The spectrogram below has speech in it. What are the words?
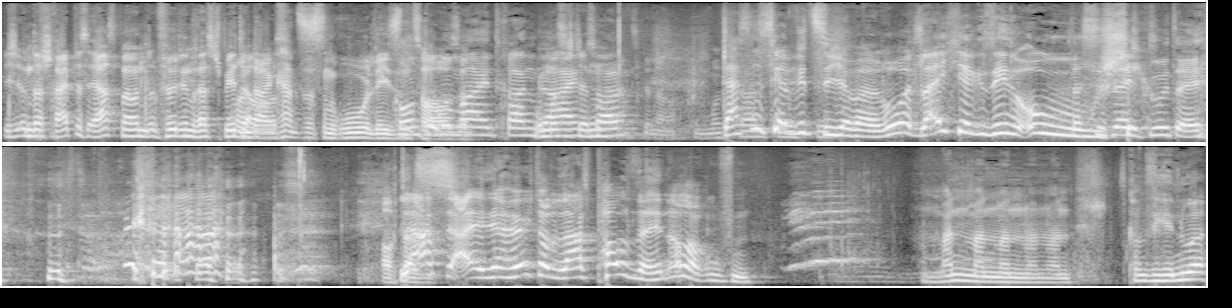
Ich unterschreibe das erstmal und für den Rest später Und dann aus. kannst du es in Ruhe lesen Kontonummer eintragen, Wo muss ich denn- Geheimzahl. das ist ja witzig, aber Robert gleich hier gesehen, oh, Das ist shit. echt gut, ey. Auch das Lars, Alter, da höre ich doch Lars Pausen da hinten auch noch rufen. Mann, Mann, Mann, Mann, Mann. Jetzt kommen sie hier nur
